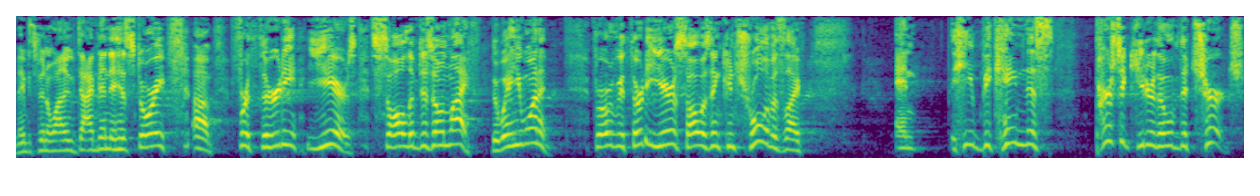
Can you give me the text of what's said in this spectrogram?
Maybe it's been a while you've dived into his story. Uh, for 30 years, Saul lived his own life the way he wanted. For over 30 years, Saul was in control of his life. And he became this persecutor though of the church.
